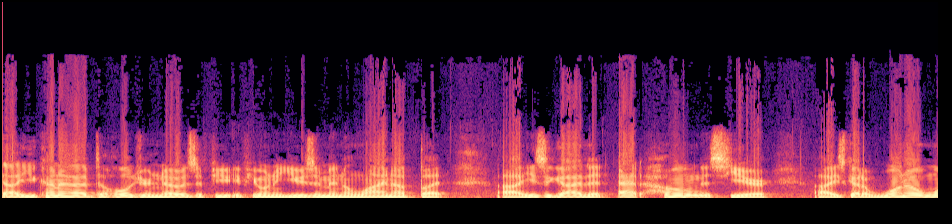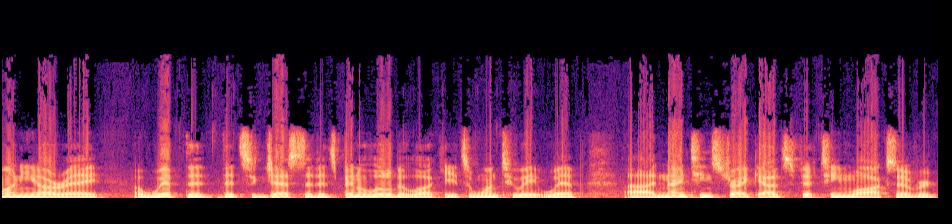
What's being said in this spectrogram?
uh, you kind of have to hold your nose if you if you want to use him in a lineup. But uh, he's a guy that at home this year, uh, he's got a 101 ERA, a WHIP that that suggests that it's been a little bit lucky. It's a 128 WHIP, uh, 19 strikeouts, 15 walks over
